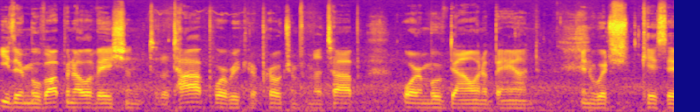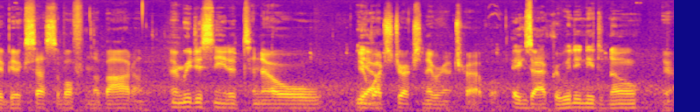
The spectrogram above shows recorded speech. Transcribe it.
either move up in elevation to the top, where we could approach them from the top, or move down a band, in which case they'd be accessible from the bottom. And we just needed to know in Yeah. which direction they were going to travel. Exactly. We didn't need to know Yeah.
